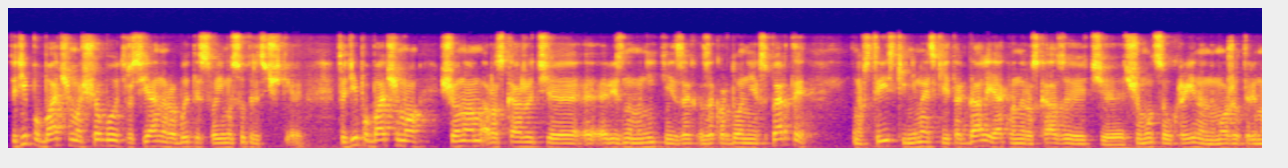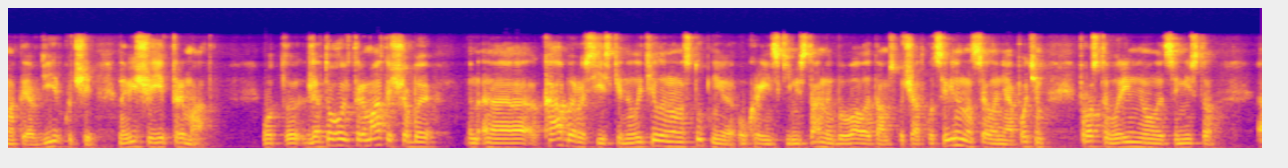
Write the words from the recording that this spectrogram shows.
тоді побачимо, що будуть росіяни робити своїми Су-34. Тоді побачимо, що нам розкажуть е, е, різноманітні закордонні експерти. Австрійські, німецькі і так далі, як вони розказують, е, чому це Україна не може втримати Авдіївку, чи навіщо її втримати? От для того і втримати, щоб Е, каби російські не летіли на наступні українські міста, не вбивали там спочатку цивільне населення, а потім просто вирівнювали це місто е,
